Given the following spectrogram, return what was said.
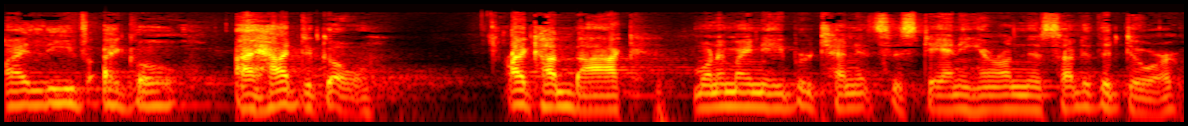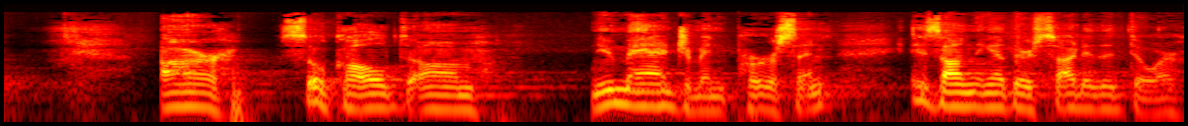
I leave, I go, I had to go. I come back. One of my neighbor tenants is standing here on this side of the door. Our so-called um, new management person is on the other side of the door.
